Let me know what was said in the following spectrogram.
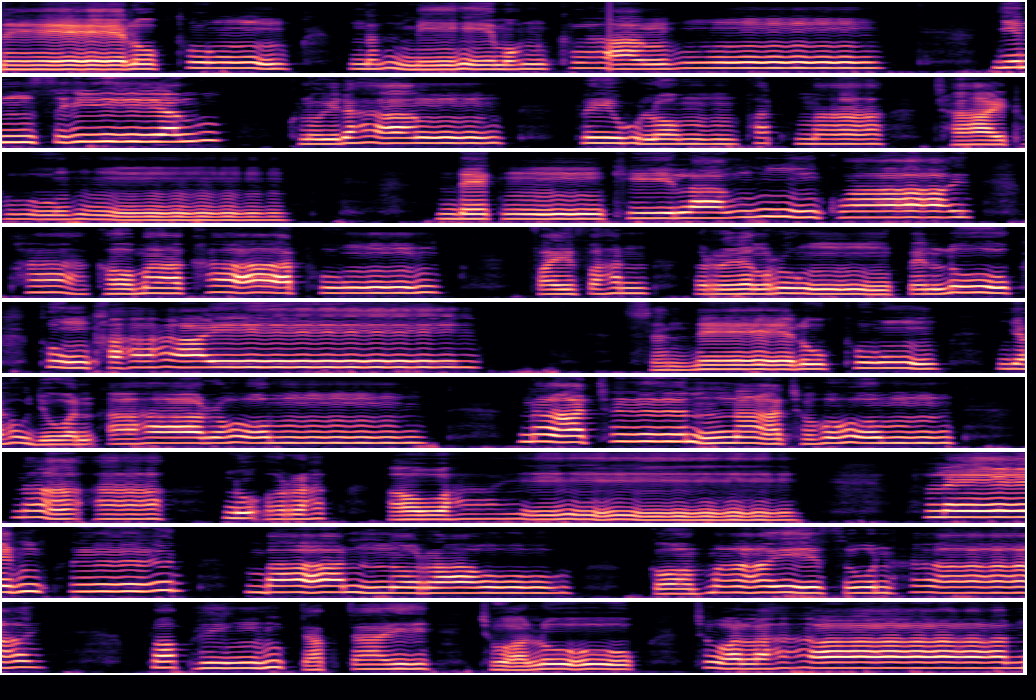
น่ห์ลูกทุ่ง นั้นมีมนคลัง ยินเสียง คลุยดัง พลิ้วลมพัดมาชายทุ่ง เด็กขี่หลังควายพาเข้ามาคาดพุง ไฟฟัน เรืองรุ่งเป็นลูกทุ่งไทยเสน่ห์ลูกทุ่งเย้ายวนอารมณ์น่าชื่นน่าชม น่าอานุรักษ์เอาไว้ เพลงพื้นบ้านเรา ก็ไม่สูญหาย เพราะพลิงจับใจ ชั่วลูกชั่วหลาน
